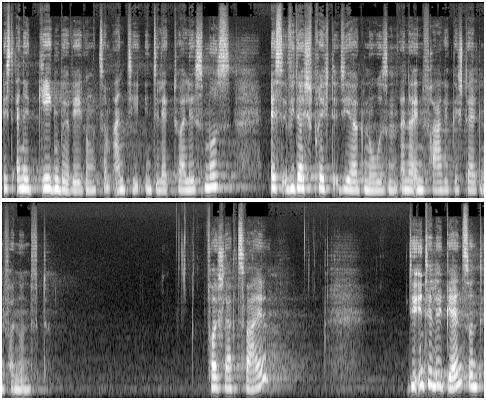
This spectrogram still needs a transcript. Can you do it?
ist eine Gegenbewegung zum Anti-Intellektualismus. Es widerspricht Diagnosen einer in Frage gestellten Vernunft. Vorschlag 2. Die Intelligenz- und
